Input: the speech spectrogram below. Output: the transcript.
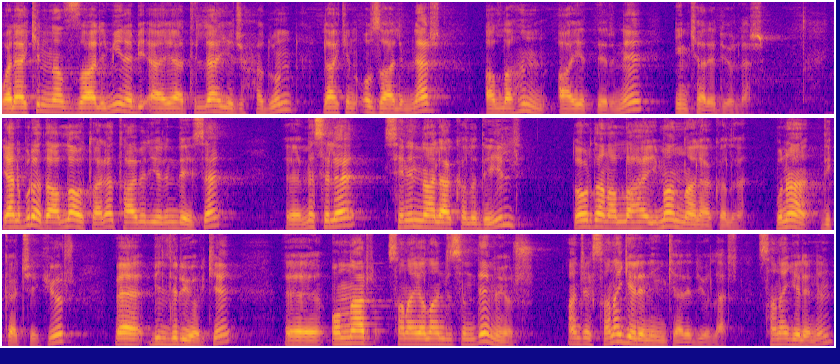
وَلَاكِنَّ الظَّالِم۪ينَ بِآيَاتِ اللّٰهِ يَجْحَدُونَ Lakin o zalimler Allah'ın ayetlerini inkar ediyorlar. Yani burada Allahu Teala tabir yerindeyse e, mesele seninle alakalı değil, doğrudan Allah'a imanla alakalı. Buna dikkat çekiyor ve bildiriyor ki e, onlar sana yalancısın demiyor. Ancak sana geleni inkar ediyorlar. Sana gelenin e,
